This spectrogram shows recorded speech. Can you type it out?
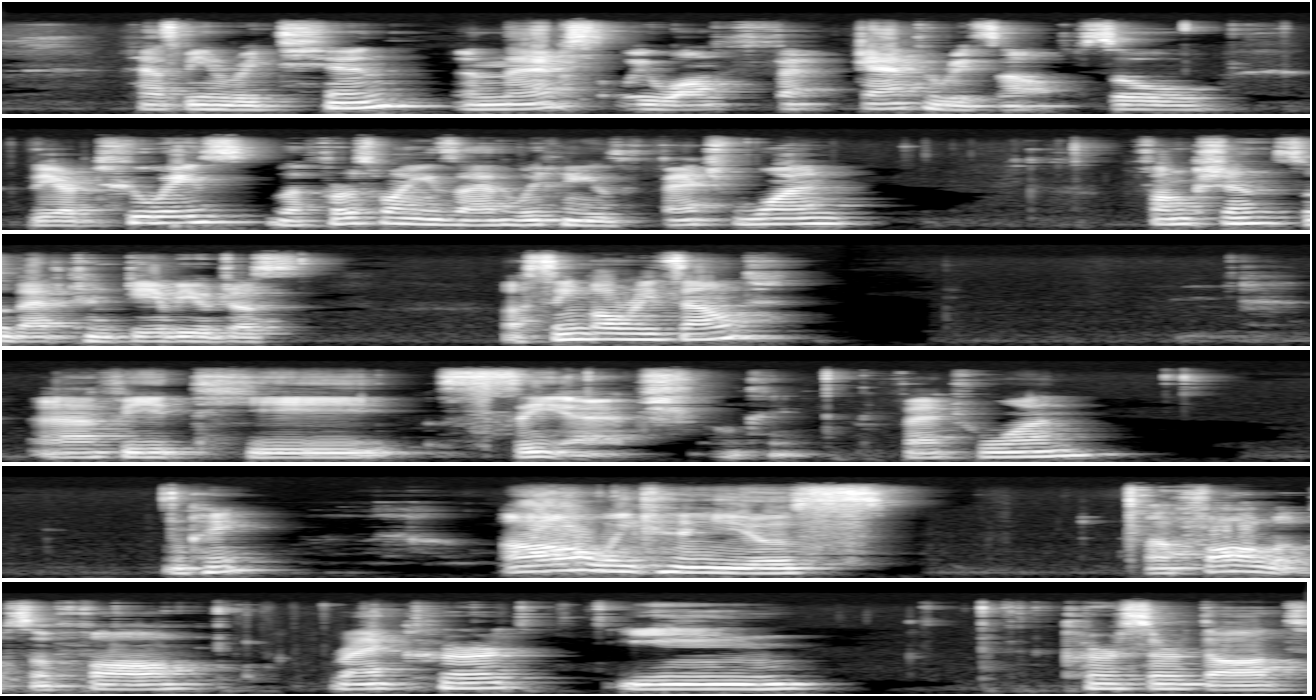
has been returned. And next, we want get result. So there are two ways. The first one is that we can use fetch one function, so that can give you just a single result. fetch, okay, fetch one, okay. Or we can use a for loop, so for record in cursor dot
